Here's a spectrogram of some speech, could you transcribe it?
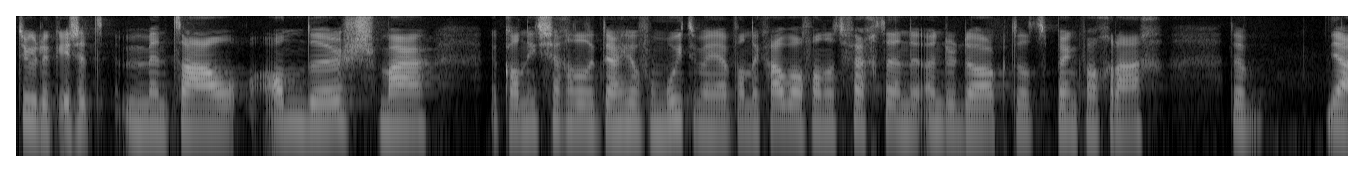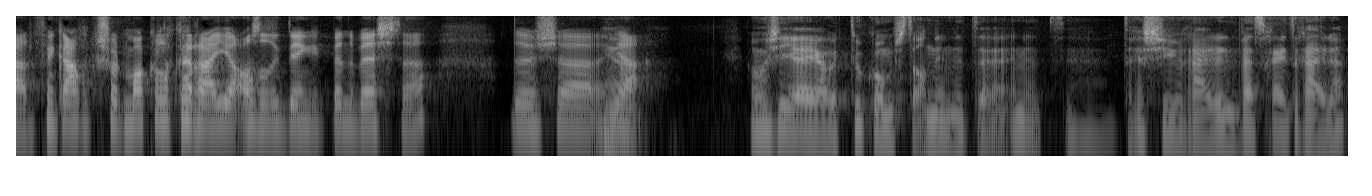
tuurlijk is het mentaal anders. Maar ik kan niet zeggen dat ik daar heel veel moeite mee heb. Want ik hou wel van het vechten en de underdog. Dat ben ik wel graag. De, ja, dat vind ik eigenlijk een soort makkelijker rijden... als dat ik denk ik ben de beste. Dus eh, Ja. ja. Hoe zie jij jouw toekomst dan in het, eh, in het eh, dressuurrijden, in het wedstrijdrijden?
